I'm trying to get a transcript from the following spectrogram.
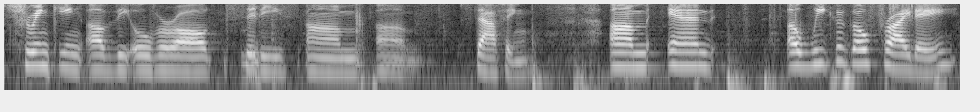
shrinking of the overall city's um, um, staffing. Um, and a week ago Friday,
